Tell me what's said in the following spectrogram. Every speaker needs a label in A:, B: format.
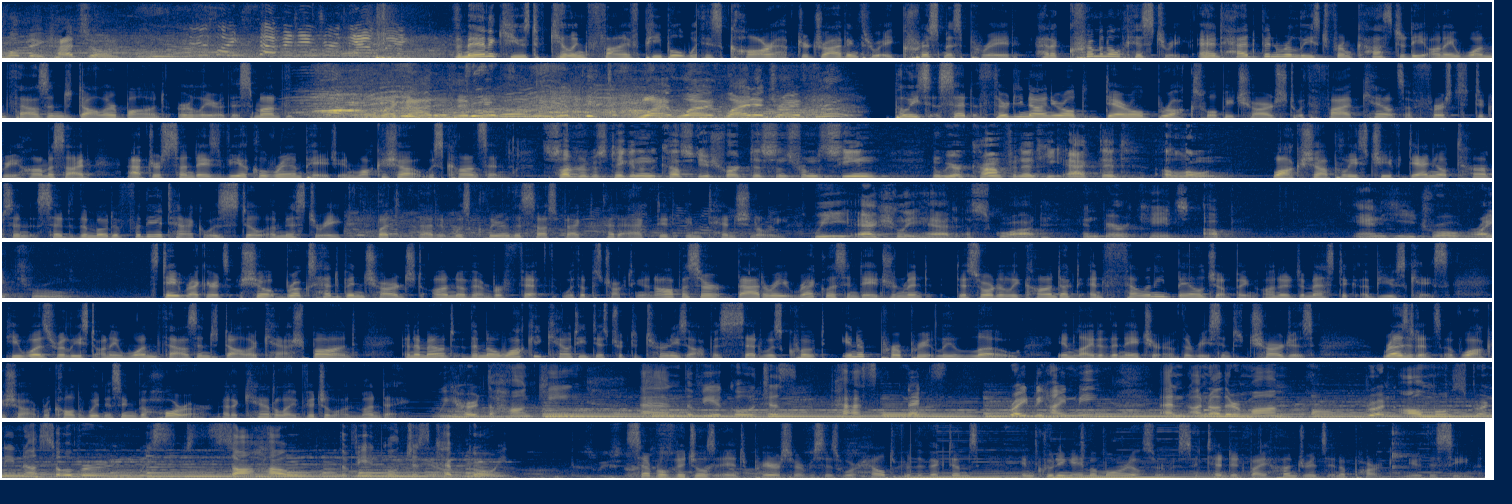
A: I hope they catch him.
B: There's like seven injured that way.
C: The man accused of killing five people with his car after driving through a Christmas parade had a criminal history and had been released from custody on a $1,000 bond earlier this month.
A: Oh my God! It hit people. Why? Why? Why did it drive through?
C: Police said 39 year old Darrell Brooks will be charged with five counts of first degree homicide after Sunday's vehicle rampage in Waukesha, Wisconsin.
D: The subject was taken into custody a short distance from the scene, and we are confident he acted alone.
C: Waukesha Police Chief Daniel Thompson said the motive for the attack was still a mystery, but that it was clear the suspect had acted intentionally.
D: We actually had a squad and barricades up, and he drove right through.
C: State records show Brooks had been charged on November 5th with obstructing an officer, battery, reckless endangerment, disorderly conduct, and felony bail jumping on a domestic abuse case. He was released on a $1,000 cash bond, an amount the Milwaukee County District Attorney's Office said was, quote, inappropriately low in light of the nature of the recent charges. Residents of Waukesha recalled witnessing the horror at a candlelight vigil on Monday.
E: We heard the honking, and the vehicle just passed next, right behind me, and another mom run almost running us over, and we saw how the vehicle just kept going.
C: Several vigils and prayer services were held for the victims, including a memorial service attended by hundreds in a park near the scene.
